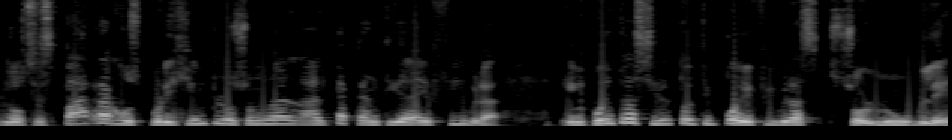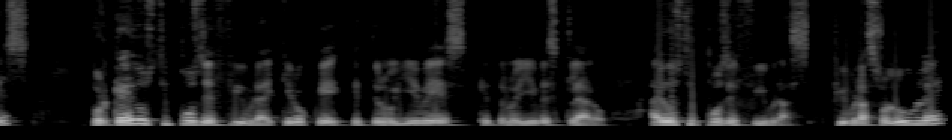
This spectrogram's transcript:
los espárragos, por ejemplo, son una alta cantidad de fibra. Encuentras cierto tipo de fibras solubles, porque hay dos tipos de fibra, y quiero que, te lo lleves, que te lo lleves claro. Hay dos tipos de fibras, fibra soluble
